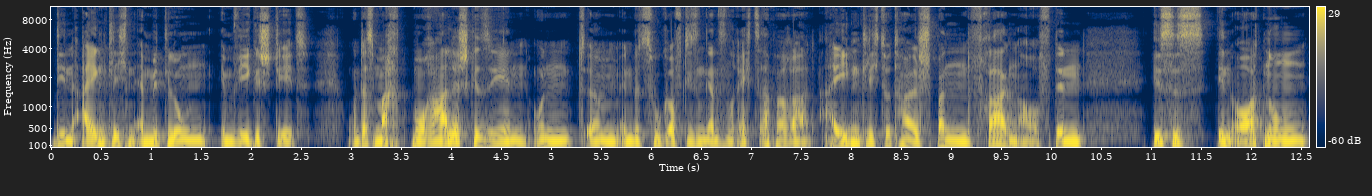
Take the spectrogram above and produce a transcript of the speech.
den eigentlichen Ermittlungen im Wege steht. Und das macht moralisch gesehen und ähm, in Bezug auf diesen ganzen Rechtsapparat eigentlich total spannende Fragen auf. Denn ist es in Ordnung,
